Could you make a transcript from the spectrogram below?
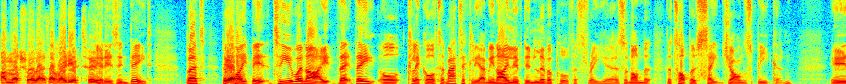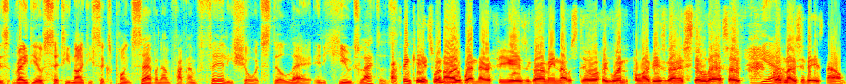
I'm not sure that is that Radio Two. It is indeed. But the Yeah. point being, to you and I, they, they all click automatically. I mean, I lived in Liverpool for three years, and on the, the top of St John's Beacon is Radio City 96.7. In fact, I'm fairly sure it's still there in huge letters. I think it is when I went there a few years ago. I mean, that was still I think it went five years ago and it's still there. So Yeah. God knows if it is now.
